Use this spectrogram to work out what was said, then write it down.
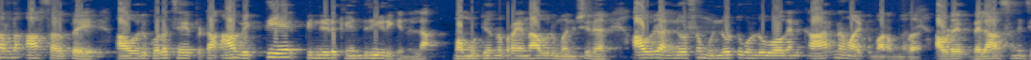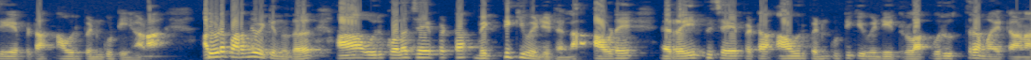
നടന്ന ആ സ്ഥലത്തെ ആ ഒരു കൊല ചെയ്യപ്പെട്ട ആ വ്യക്തിയെ പിന്നീട് കേന്ദ്രീകരിക്കുന്നില്ല. മമ്മൂട്ടി എന്ന് പറയുന്ന ആ ഒരു മനുഷ്യന് ആ ഒരു അന്വേഷണം മുന്നോട്ട് കൊണ്ടുപോകാൻ കാരണമായിട്ട് മറന്നത് അവിടെ ബലാത്സംഗം ചെയ്യപ്പെട്ട ആ ഒരു പെൺകുട്ടിയാണ്. അതിവിടെ പറഞ്ഞു വെക്കുന്നത് ആ ഒരു കൊല ചെയ്യപ്പെട്ട വ്യക്തിക്ക് വേണ്ടിയിട്ടല്ല. അവിടെ റേപ്പ് ചെയ്യപ്പെട്ട ആ ഒരു പെൺകുട്ടിക്ക് വേണ്ടിയിട്ടുള്ള ഒരു ഉത്തരമായിട്ടാണ്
